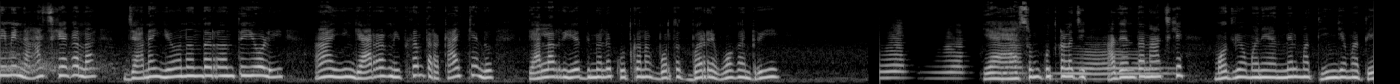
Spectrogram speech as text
ನಿಮಗೆ ನಾಚಿಕೆ ಆಗಲ್ಲ. ಜನ ಏನಂದಾರ ಅಂತ ಹೇಳಿ. ಆ, ಹಿಂಗೆ ಯಾರು ನಿಂತ್ಕೊಂತಾರ ಕಾಯ್ಕೊಂಡು ಎಲ್ಲರೂ ಎದ್ದ ಮೇಲೆ ಕೂತ್ಕೊಳಕ್ ಬರ್ತದ ಬರ್ರಿ, ಹೋಗನ್ರಿ. ಯಾ ಸುಮ್ ಕುತ್ಕೊಳ್ಳಜ್ಜಿ, ಅದೆಂತ ನಾಚಿಕೆ? ಮದುವೆ ಮನೆ ಅಂದ್ಮೇಲೆ ಮತ್ತೆ ಹಿಂಗೆ ಮತ್ತೆ.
